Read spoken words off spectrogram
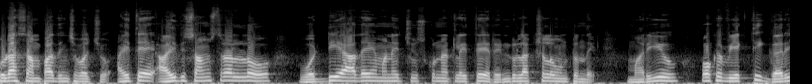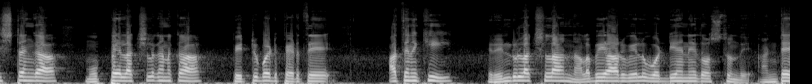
కూడా సంపాదించవచ్చు. అయితే ఐదు సంవత్సరాల్లో వడ్డీ ఆదాయం అనేది చూసుకున్నట్లయితే రెండు లక్షలు ఉంటుంది. మరియు ఒక వ్యక్తి గరిష్టంగా ముప్పై లక్షలు కనుక పెట్టుబడి పెడితే అతనికి రెండు లక్షల నలభై ఆరు వేలు వడ్డీ అనేది వస్తుంది. అంటే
